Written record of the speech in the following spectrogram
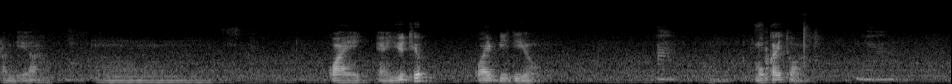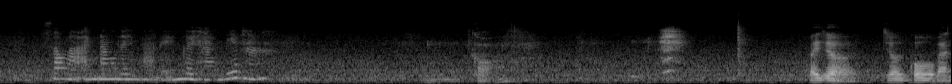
làm việc à Dạ. Ừm, quay à, youtube quay video À một cái thôi dạ. Sau là anh đăng lên là để người Hàn biết hả? Có bây giờ cho cô bạn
